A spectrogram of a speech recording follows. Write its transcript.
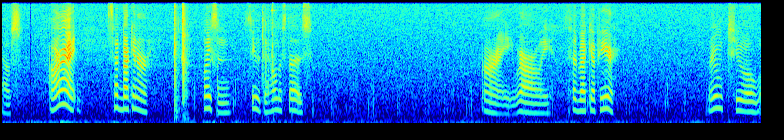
house. Alright, let's head back in our place and see what the hell this does. Alright, where are we? Let's head back up here. Room 201.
